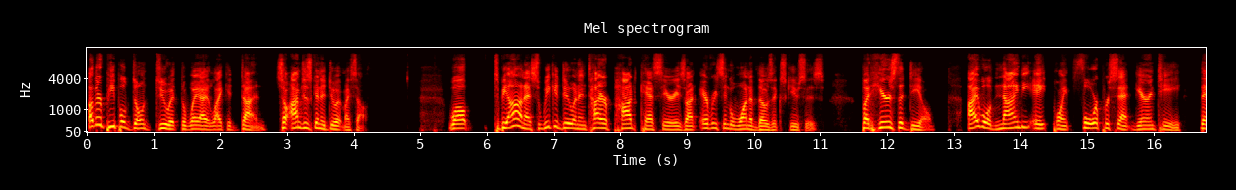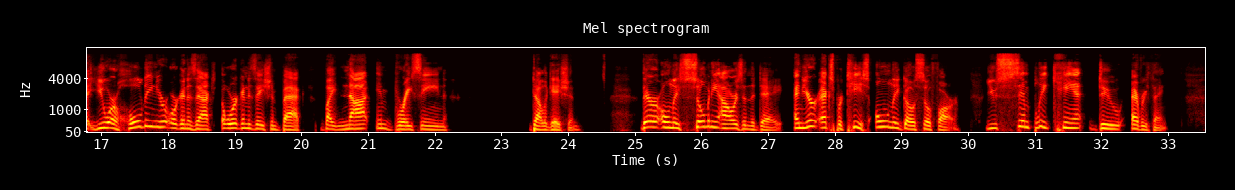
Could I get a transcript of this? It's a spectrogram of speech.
Other people don't do it the way I like it done. So I'm just going to do it myself. Well, to be honest, we could do an entire podcast series on every single one of those excuses. But here's the deal. I will 98.4% guarantee that you are holding your organiza- organization back by not embracing delegation. There are only so many hours in the day, and your expertise only goes so far. You simply can't do everything.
